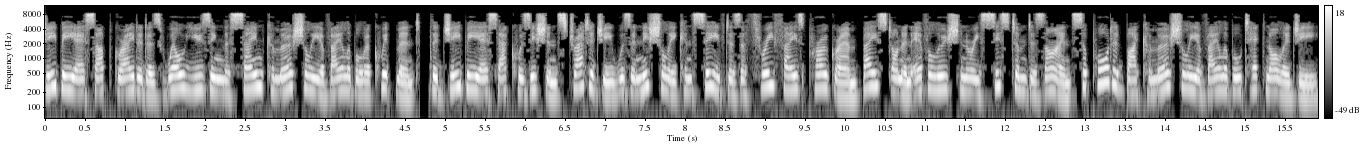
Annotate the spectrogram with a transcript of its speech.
GBS upgraded as well using the same commercially available equipment. The GBS acquisition strategy was initially conceived as a three-phase program based on an evolutionary system design supported by commercially available technology.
